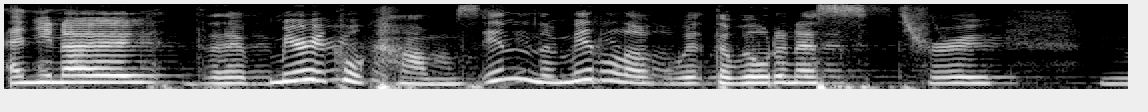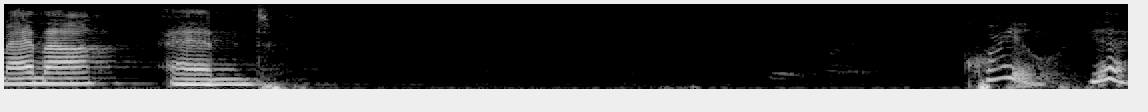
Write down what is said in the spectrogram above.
And you know, the miracle comes in the middle of the wilderness through manna and Quail, yeah.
